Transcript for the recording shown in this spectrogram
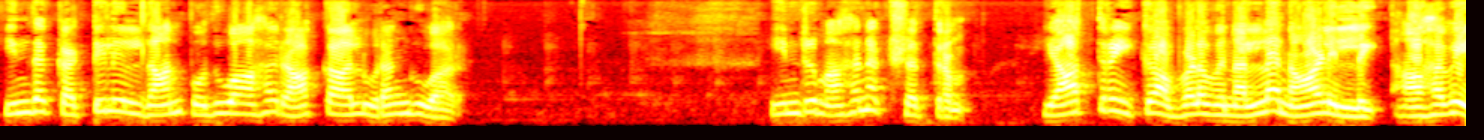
இந்த கட்டிலில்தான் பொதுவாக ராக்கால் உறங்குவார். இன்று மக நட்சத்திரம் யாத்திரைக்கு அவ்வளவு நல்ல நாள் இல்லை ஆகவே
